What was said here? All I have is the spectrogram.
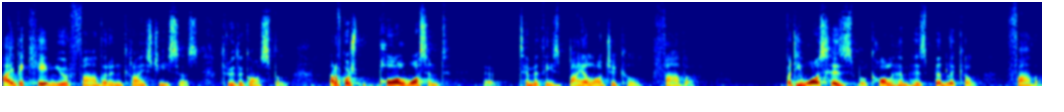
I became your father in Christ Jesus through the gospel. And of course, Paul wasn't uh, Timothy's biological father, but he was his, we'll call him his biblical father.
